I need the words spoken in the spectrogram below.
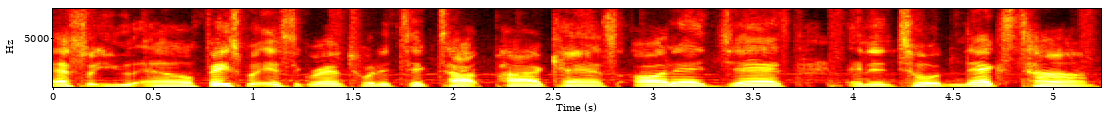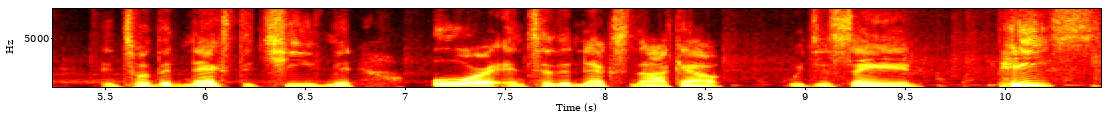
S-O-U-L, Facebook, Instagram, Twitter, TikTok, podcast, all that jazz. And until next time, until the next achievement or until the next knockout, we're just saying Peace.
